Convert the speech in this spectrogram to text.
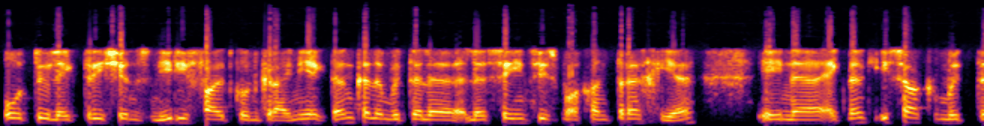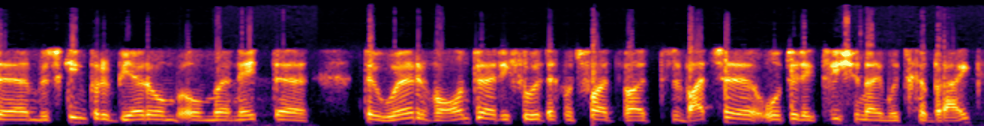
auto-elektricians nie die fout kon kry nie. Ek dink hulle moet hulle lisensies maar gaan teruggee en uh, ek dink Isak moet uh, miskien probeer om om uh, net uh, te hoor waantoe hy die voertuig moet vat wat wat se auto-elektrisian hy moet gebruik.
